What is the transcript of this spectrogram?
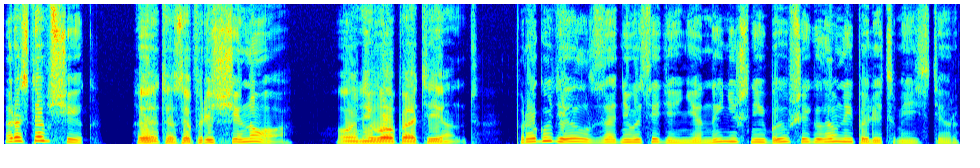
ростовщик. Это запрещено. У него патент. Прогудел с заднего сиденья нынешний бывший главный полицмейстер.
